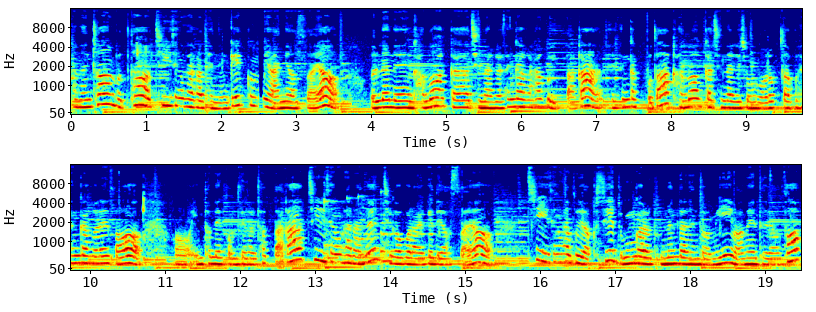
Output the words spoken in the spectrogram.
저는 처음부터 치위생사가 되는 게 꿈이 아니었어요. 원래는 간호학과 진학을 생각을 하고 있다가 제 생각보다 간호학과 진학이 좀 어렵다고 생각을 해서 어, 인터넷 검색을 찾다가 치위생사라는 직업을 알게 되었어요 치위생사도 역시 누군가를 돕는다는 점이 마음에 들어서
